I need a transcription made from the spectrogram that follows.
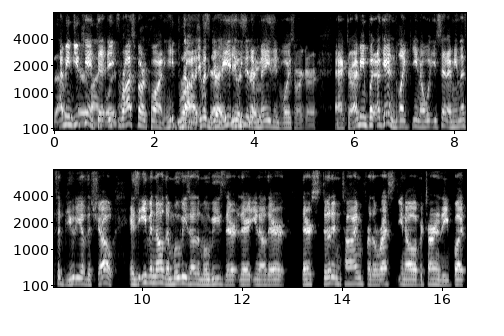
that I mean, you can't. Voice. Ross Marquand, he brought. No, it he was great. He's, He was he's an amazing voice worker actor. I mean, but again, like you know what you said. I mean, that's the beauty of the show is even though the movies are the movies, they're they're you know they're they're stood in time for the rest you know of eternity. But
